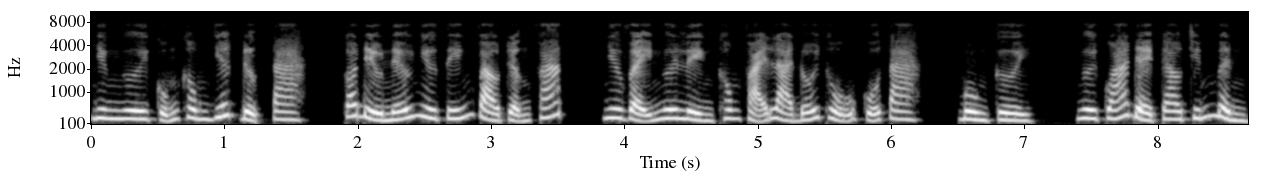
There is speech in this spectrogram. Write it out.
nhưng ngươi cũng không giết được ta, có điều nếu như tiến vào trận pháp, như vậy ngươi liền không phải là đối thủ của ta, buồn cười, ngươi quá đề cao chính mình,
